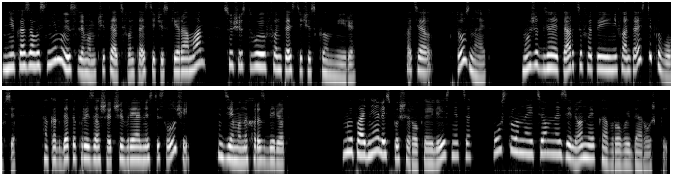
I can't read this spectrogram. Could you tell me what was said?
Мне казалось немыслимым читать фантастический роман, существуя в фантастическом мире. Хотя, кто знает, может, для этарцев это и не фантастика вовсе, а когда-то произошедший в реальности случай? Демон их разберет. Мы поднялись по широкой лестнице, устланной темно-зеленой ковровой дорожкой.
